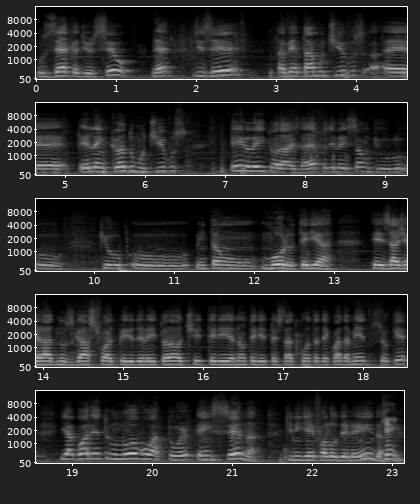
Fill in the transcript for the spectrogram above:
o Zeca Dirceu, né, dizer, aventar motivos, é, elencando motivos eleitorais da época da eleição que o, o- que o, o então Moro teria exagerado nos gastos fora do período eleitoral, te- teria, não teria prestado conta adequadamente, não sei o quê. E agora entra um novo ator em cena, que ninguém falou dele ainda. Quem?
